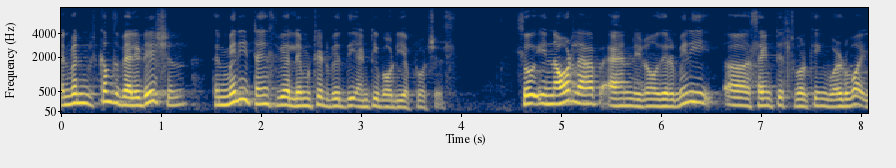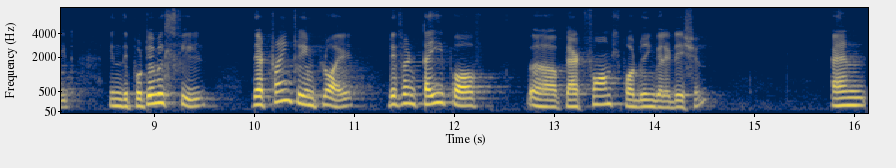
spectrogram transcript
and when it comes to validation then many times we are limited with the antibody approaches. So, in our lab and you know there are many uh, scientists working worldwide in the proteomics field, they are trying to employ different type of uh, platforms for doing validation and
